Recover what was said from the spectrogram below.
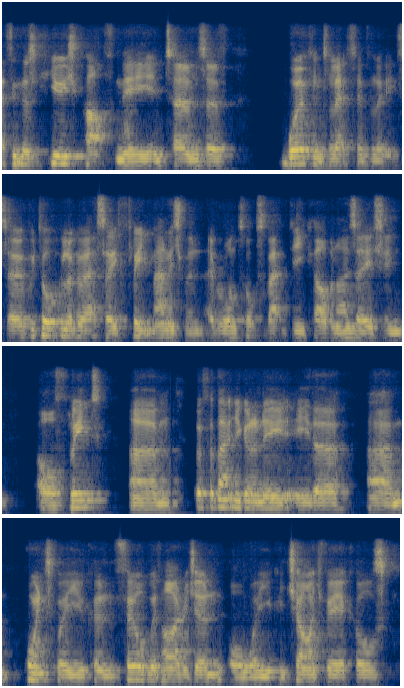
I think there's a huge part for me in terms of working collectively. So if we talk, look about say fleet management, everyone talks about decarbonisation of fleet, um, but for that you're going to need either um, points where you can fill with hydrogen or where you can charge vehicles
